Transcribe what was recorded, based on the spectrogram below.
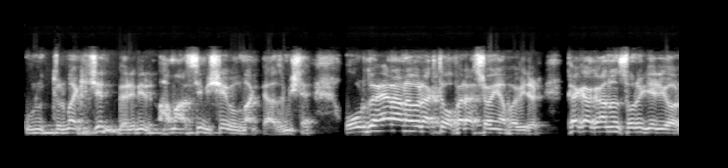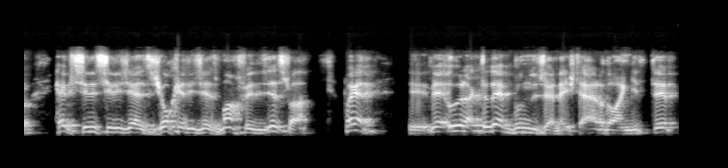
unutturmak için böyle bir hamasi bir şey bulmak lazım. İşte ordu her an Irak'ta operasyon yapabilir. PKK'nın sonu geliyor. Hepsini sileceğiz, yok edeceğiz, mahvedeceğiz falan. Fakat ve Irak'ta da bunun üzerine işte Erdoğan gitti,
